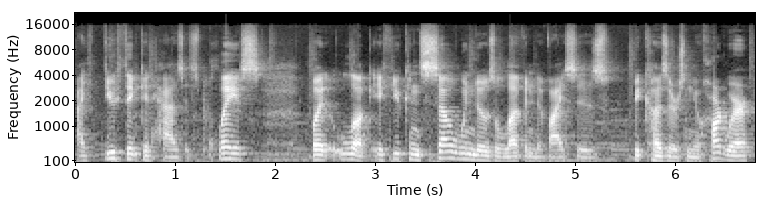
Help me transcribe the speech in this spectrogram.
I do think it has its place, but look, if you can sell Windows 11 devices because there's new hardware,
